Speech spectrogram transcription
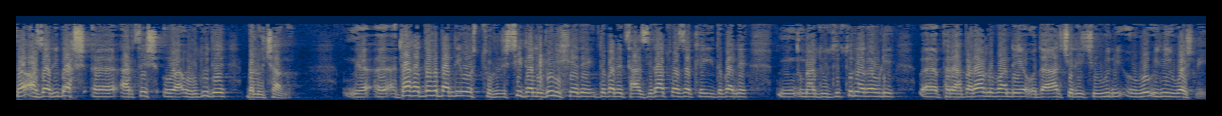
د آزادی بخش ارتش او اردو د بلوچانو دغه دغه باندې اوس تروریستي ډلې ډونې ښې دی د باندې تعزیرات وضع کوي د باندې محدودیتونه راوړي پر رهبرانو باندې او د هر چیرې چې ویني وژني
